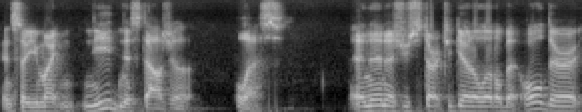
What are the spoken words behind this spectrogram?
and so you might need nostalgia less. And then as you start to get a little bit older,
